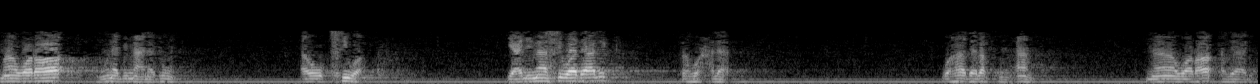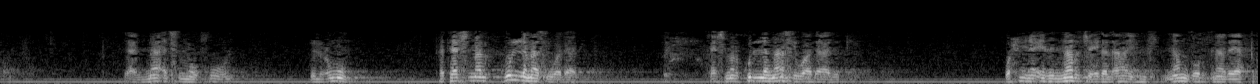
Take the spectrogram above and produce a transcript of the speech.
ما وراء هنا بمعنى دون أو سوى. يعني ما سوى ذلك فهو حلال. وهذا لفظ عام. ما وراء ذلك لأن ما اسم موصول للعموم فتشمل كل ما سوى ذلك تشمل كل ما سوى ذلك. وحينئذ نرجع إلى الآية ننظر ماذا يفعل.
